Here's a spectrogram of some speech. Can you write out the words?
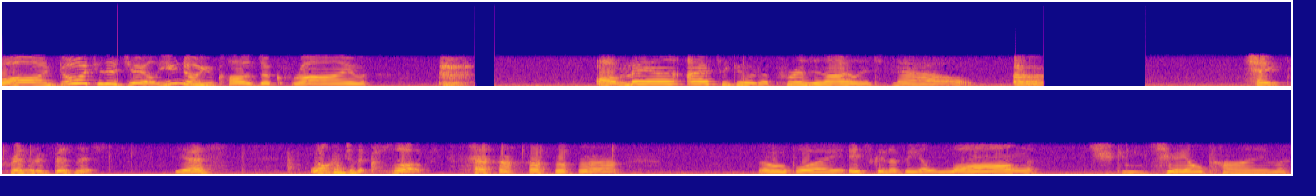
on, go into the jail. You know you caused a crime. oh man, I have to go to Prison Island now. Hey, President Business. Yes? Welcome to the club. oh boy, it's gonna be a long jail time.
